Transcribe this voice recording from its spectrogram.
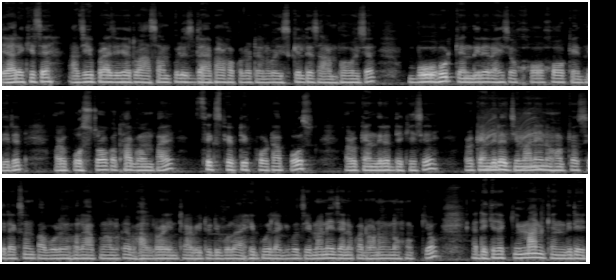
এয়া দেখিছে আজিৰ পৰা যিহেতু আছাম পুলিচ ড্ৰাইভাৰসকলৰ তেওঁলোকৰ স্কিল টেষ্ট আৰম্ভ হৈছে বহুত কেণ্ডিডেট আহিছে শ শ কেণ্ডিডেট আৰু প'ষ্টৰ কথা গম পায় ছিক্স ফিফটি ফ'ৰটা প'ষ্ট আৰু কেণ্ডিডেট দেখিছে। আৰু কেণ্ডিডেট যিমানেই নহওক কিয় চিলেকশ্যন পাবলৈ হ'লে আপোনালোকে ভালদৰে ইণ্টাৰভিউটো দিবলৈ আহিবই লাগিব যিমানেই যেনেকুৱা ধৰণৰ নহওক কিয় ইয়াত দেখিছে কিমান কেণ্ডিডেট।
